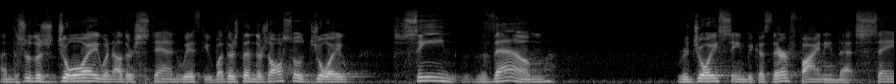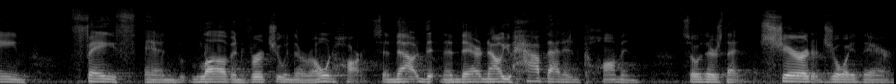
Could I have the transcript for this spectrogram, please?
And so there's joy when others stand with you, but there's, then there's also joy seeing them rejoicing because they're finding that same faith and love and virtue in their own hearts. And now, and there, now you have that in common. So there's that shared joy there.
